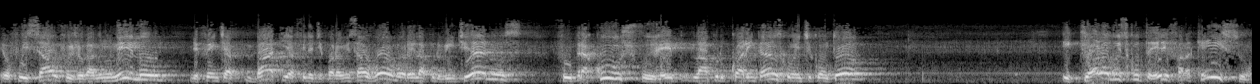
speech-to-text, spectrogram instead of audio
eu fui salvo, fui jogado no Nilo, de frente a Bate, a filha de Paró me salvou, eu morei lá por 20 anos, fui para Cush, fui rei lá por 40 anos, como a gente contou. E Trólogo escuta ele e fala, que isso?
